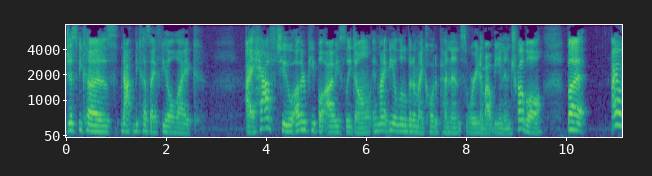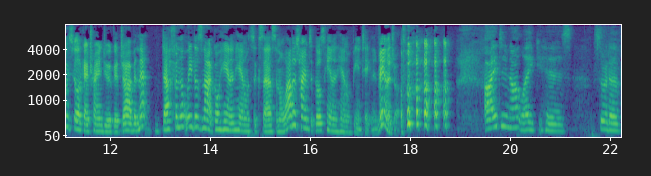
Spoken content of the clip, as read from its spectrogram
just because, not because I feel like I have to. Other people obviously don't. It might be a little bit of my codependence, worried about being in trouble, but I always feel like I try and do a good job, and that definitely does not go hand in hand with success. And a lot of times it goes hand in hand with being taken advantage of. I do not like his sort of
